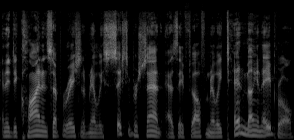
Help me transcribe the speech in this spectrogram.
and a decline in separations of nearly 60% as they fell from nearly 10 million in April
